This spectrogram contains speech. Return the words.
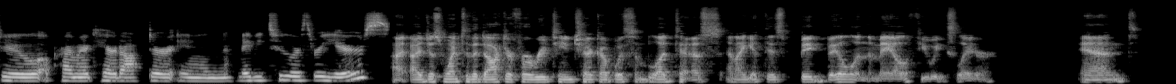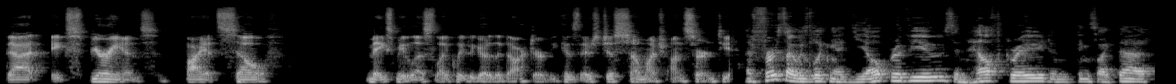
to a primary care doctor in maybe two or three years. I, I just went to the doctor for a routine checkup with some blood tests, and I get this big bill in the mail a few weeks later. And that experience by itself makes me less likely to go to the doctor because there's just so much uncertainty. At first, I was looking at Yelp reviews and health grade and things like that.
